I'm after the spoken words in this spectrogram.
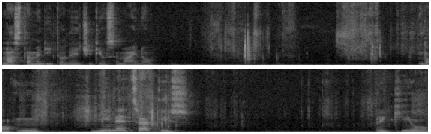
lasta medito de ĉi tiu semajno. Do mi ne certis pri kio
